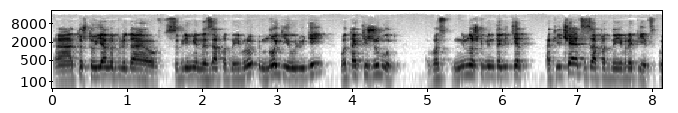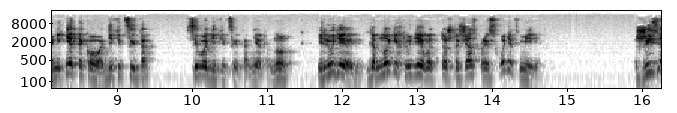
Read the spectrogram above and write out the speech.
э, то, что я наблюдаю в современной Западной Европе, многие у людей вот так и живут. Немножко менталитет отличается западноевропейцев. У них нет такого дефицита, всего дефицита нет. Но и люди, для многих людей вот то, что сейчас происходит в мире, жизнь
